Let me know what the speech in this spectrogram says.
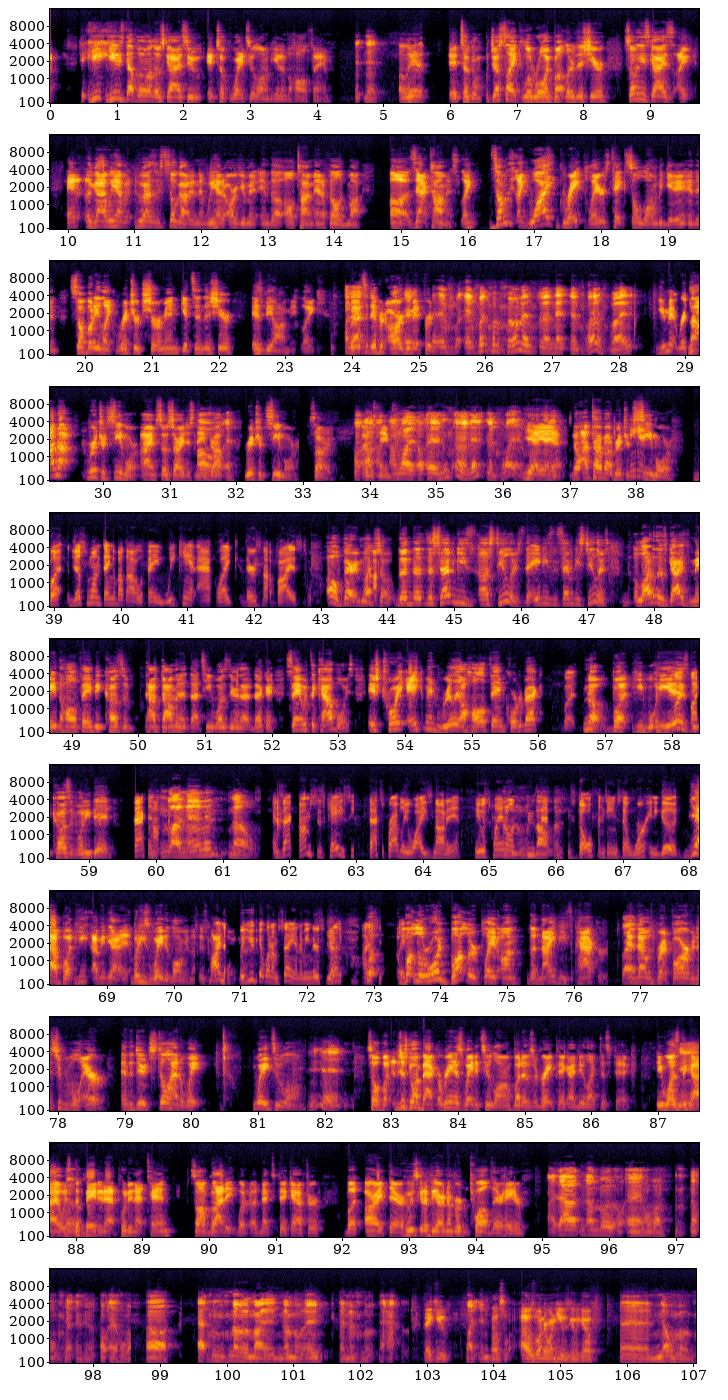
he he he's definitely one of those guys who it took way too long to get in the Hall of Fame. It did. I mean, it took him just like Leroy Butler this year. Some of these guys, I and the guy we haven't who hasn't still got in, and we had an argument in the all-time NFL mock, uh, Zach Thomas. Like some of the, like why great players take so long to get in, and then somebody like Richard Sherman gets in this year is beyond me. Like I that's a different if- argument if, for. If, if it's confirmed in, in, in place, right? You meant Richard. No, I'm not Richard Seymour. I am so sorry. I just name Oh, dropped okay. Richard Seymour. Sorry. I, I just named- I'm like, okay, he's in it in place. Yeah, yeah, yeah. No, I'm talking about Richard And- Seymour. But just one thing about the Hall of Fame, we can't act like there's not bias. Oh, very Um, much I- so. The the the seventies uh, Steelers, the eighties and seventies Steelers. A lot of those guys made the Hall of Fame because of how dominant that team was during that decade. Same with the Cowboys. Is Troy Aikman really a Hall of Fame quarterback? But No, but he he is But, like- because of what he did. Zach And Thomas, Eli Manning? No. in Zach Thomas's case, he, that's probably why he's not in. He was playing on two Dolphins. Dolphin teams that weren't any good. Yeah, but he. I mean, yeah, but he's waited long enough. Is my I know, point. but you get what I'm saying. I mean, there's Yeah. plenty of guys But- But Leroy Butler played on the '90s Packers, Right. and that was Brett Favre in a Super Bowl era, and the dude still had to wait way too long. He did. So, but just going back, Aeneas waited too long, but it was a great pick. I do like this pick. He was the guy I was yeah. debating at putting at 10. So I'm glad he went a next pick after. But all right, there. Who's going to be our number 12 there, Hater? I got number. Hey, hold on. Double check in here. Okay, hold on. Uh, actually, it's number my number eight, and this is the Packers. Thank you. Like, eh. I was, I was wondering when he was going to go. and no one.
